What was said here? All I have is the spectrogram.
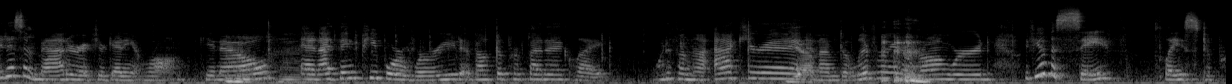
it doesn't matter if you're getting it wrong, you know? Mhm. And I think people are worried about the prophetic, like, what if I'm not accurate Yeah. and I'm delivering a wrong word? If you have a safe place to practice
